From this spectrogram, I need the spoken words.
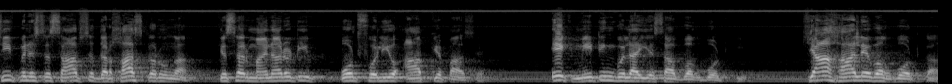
چیف منسٹر صاحب سے درخواست کروں گا کہ سر مائنارٹی پورٹ فولیو آپ کے پاس ہے ایک میٹنگ بلائیے صاحب وقف بورڈ کی کیا حال ہے وقف بورڈ کا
